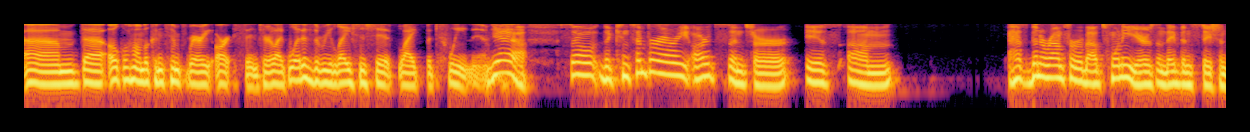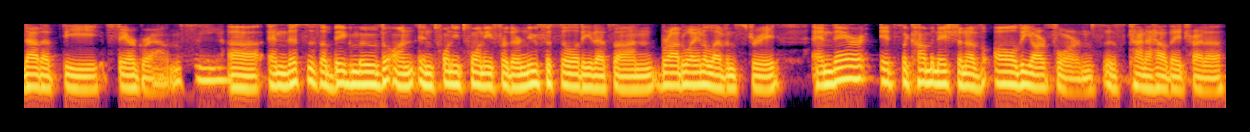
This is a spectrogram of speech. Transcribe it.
um, the Oklahoma Contemporary Art Center? Like, what is the relationship like between them? Yeah. So the Contemporary Arts Center is um, has been around for about 20 years and they've been stationed out at the fairgrounds. Mm. Uh, and this is a big move on in 2020 for their new facility that's on Broadway and 11th Street. And there it's a combination of all the art forms is kind of how they try to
